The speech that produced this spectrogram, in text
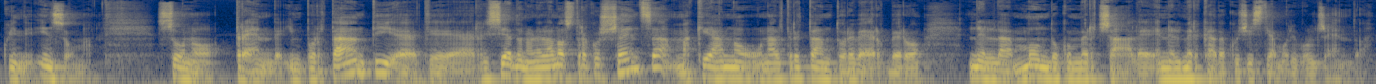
Quindi, insomma, sono trend importanti eh, che risiedono nella nostra coscienza, ma che hanno un altrettanto reverbero nel mondo commerciale e nel mercato a cui ci stiamo rivolgendo.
